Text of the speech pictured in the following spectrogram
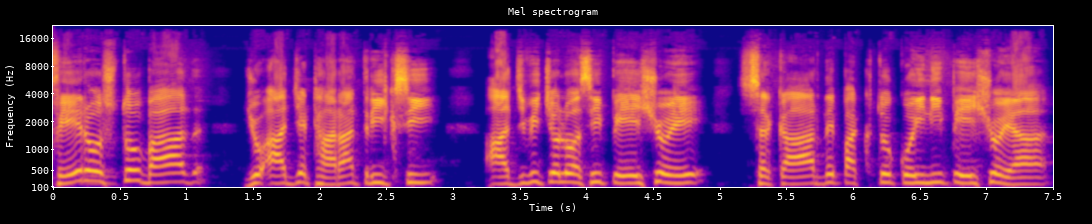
ਫਿਰ ਉਸ ਤੋਂ ਬਾਅਦ ਜੋ ਅੱਜ 18 ਤਰੀਕ ਸੀ ਅੱਜ ਵੀ ਚਲੋ ਅਸੀਂ ਪੇਸ਼ ਹੋਏ, ਸਰਕਾਰ ਦੇ ਪੱਖ ਤੋਂ ਕੋਈ ਨਹੀਂ ਪੇਸ਼ ਹੋਇਆ,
